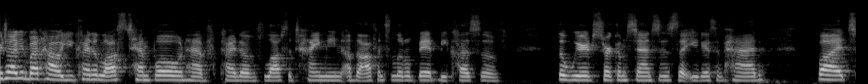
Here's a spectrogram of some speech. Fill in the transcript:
were talking about how you kind of lost tempo and have kind of lost the timing of the offense a little bit because of the weird circumstances that you guys have had. But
